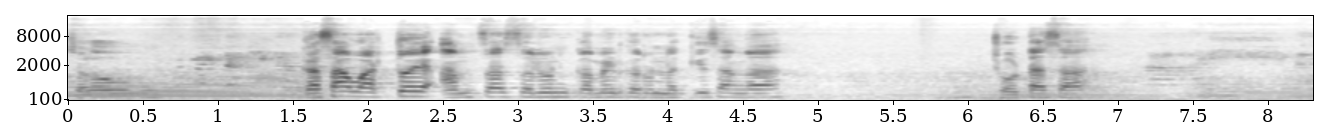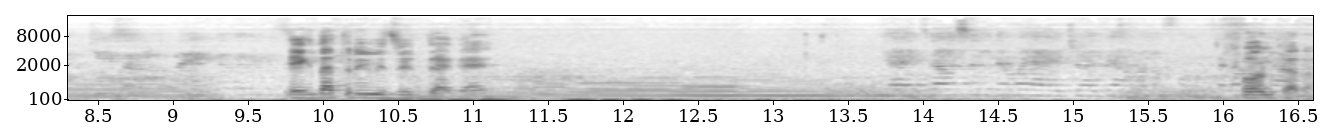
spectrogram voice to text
चलो. कसा वाटतोय आमचा सलून कमेंट करून नक्की सांगा. छोटासा. एकदा तरी विजिट द्या काय? फोन करा.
